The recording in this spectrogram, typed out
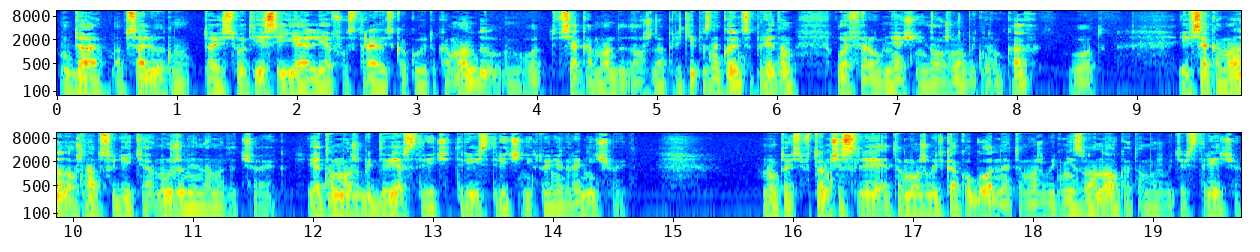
Да, абсолютно. То есть, вот если я, Лев, устраиваюсь в какую-то команду, вот вся команда должна прийти, познакомиться, при этом оффера у меня еще не должно быть на руках, вот. И вся команда должна обсудить, а нужен ли нам этот человек. И это может быть две встречи, три встречи, никто не ограничивает. Ну, то есть, в том числе, это может быть как угодно. Это может быть не звонок, это может быть и встреча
